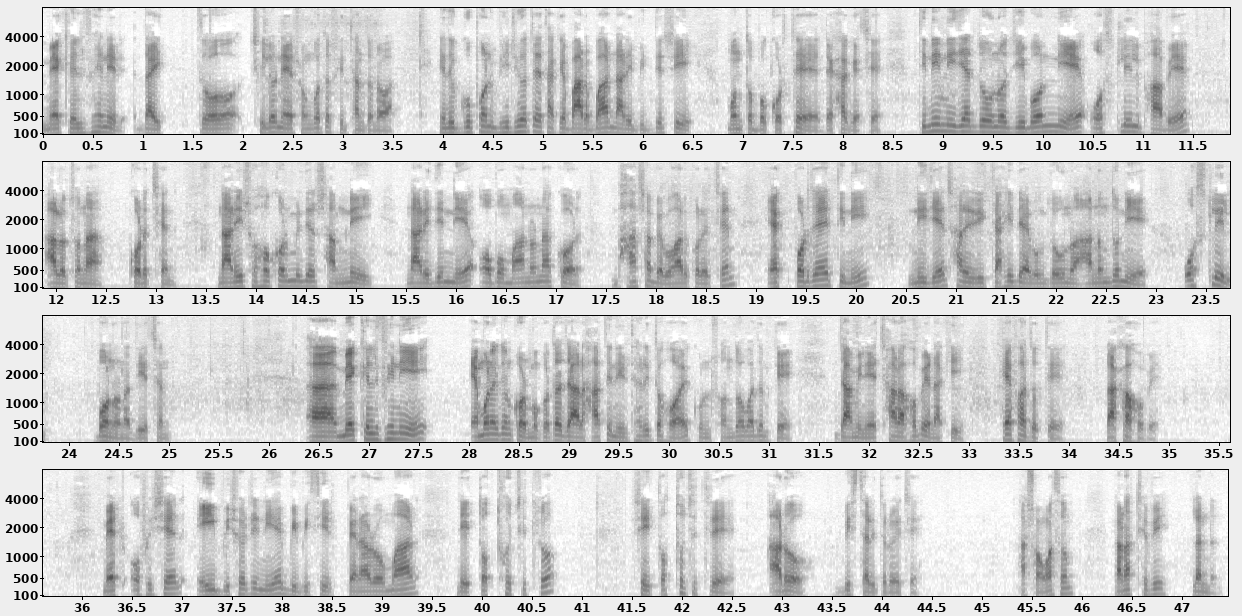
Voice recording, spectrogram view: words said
ম্যাকেলভেনের দায়িত্ব ছিল ন্যায়সঙ্গত সিদ্ধান্ত নেওয়া। কিন্তু গোপন ভিডিওতে তাকে বারবার নারী বিদ্বেষী মন্তব্য করতে দেখা গেছে। তিনি নিজের যৌন জীবন নিয়ে অশ্লীলভাবে আলোচনা করেছেন। নারী সহকর্মীদের সামনেই নারীদের নিয়ে অবমাননাকর ভাষা ব্যবহার করেছেন। এক পর্যায়ে তিনি নিজের শারীরিক চাহিদা এবং যৌন আনন্দ নিয়ে অশ্লীল বর্ণনা দিয়েছেন। মেকেলভিনি এমন একজন কর্মকর্তা যার হাতে নির্ধারিত হয় কোন সন্দেহভাজনকে জামিনে ছাড়া হবে নাকি হেফাজতে রাখা হবে। মেট অফিসের এই বিষয়টি নিয়ে বিবিসির প্যানারোমার যে তথ্যচিত্র, সেই তথ্যচিত্রে আরও বিস্তারিত রয়েছে। Assam Assam Rana TV London.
